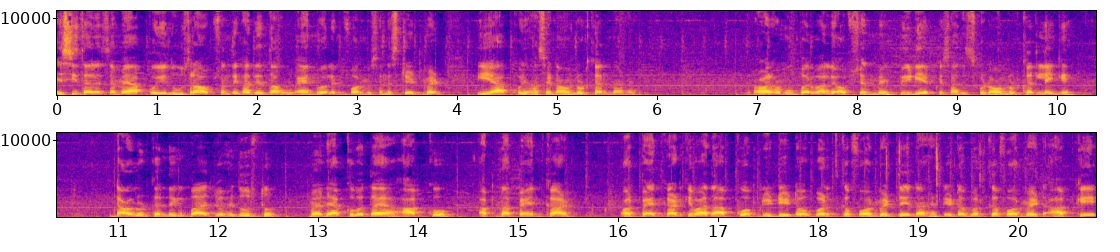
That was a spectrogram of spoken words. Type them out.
इसी तरह से मैं आपको ये दूसरा ऑप्शन दिखा देता हूँ एनुअल इन्फॉर्मेशन स्टेटमेंट ये आपको यहाँ से डाउनलोड करना है और हम ऊपर वाले ऑप्शन में पीडीएफ के साथ इसको डाउनलोड कर लेंगे। डाउनलोड करने के बाद जो है दोस्तों, मैंने आपको बताया, आपको अपना पैन कार्ड और पैन कार्ड के बाद आपको अपनी डेट ऑफ़ बर्थ का फॉर्मेट देना है। डेट ऑफ़ बर्थ का फॉर्मेट आपके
